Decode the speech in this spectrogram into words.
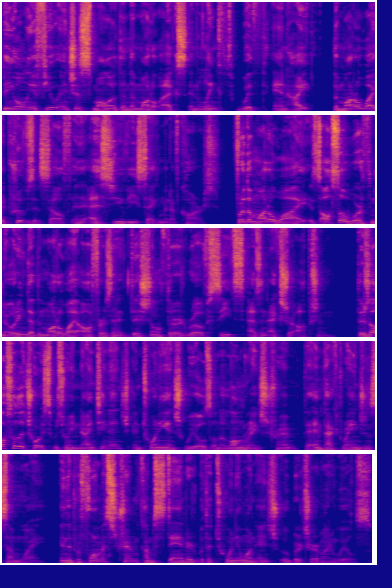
Being only a few inches smaller than the Model X in length, width, and height, the Model Y proves itself in the SUV segment of cars. For the Model Y, it's also worth noting that the Model Y offers an additional third row of seats as an extra option. There's also the choice between 19 inch and 20 inch wheels on the long range trim that impact range in some way. And the performance trim comes standard with the 21 inch Uber turbine wheels.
